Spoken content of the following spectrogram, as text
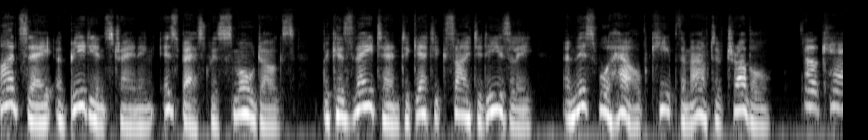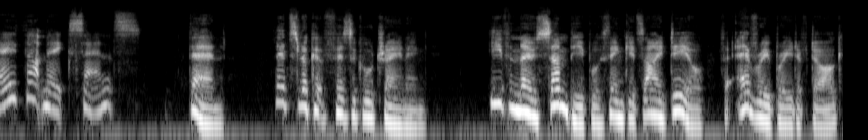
I'd say obedience training is best with small dogs because they tend to get excited easily and this will help keep them out of trouble. OK, that makes sense. Then, let's look at physical training even though some people think it's ideal for every breed of dog,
